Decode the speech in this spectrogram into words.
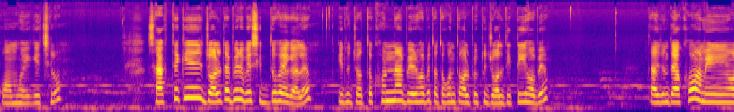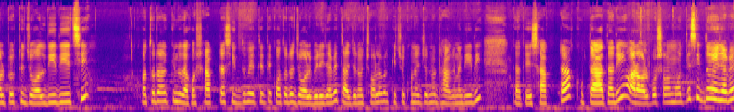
কম হয়ে গেছিল। শাক থেকে জলটা বেরোবে, সিদ্ধ হয়ে গেলে। কিন্তু যতক্ষণ না বের হবে, ততক্ষণ তো অল্প একটু জল দিতেই হবে। তাই জন্য দেখো, আমি অল্প একটু জল দিয়ে দিয়েছি। কতটা কিন্তু দেখো শাকটা সিদ্ধ হয়ে যেতে কতটা জল বেড়ে যাবে, তার জন্য চলো আবার কিছুক্ষণের জন্য ঢাকনা দিয়ে দিই তাতে শাকটা খুব তাড়াতাড়ি আর অল্প সময়ের মধ্যে সিদ্ধ হয়ে যাবে।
